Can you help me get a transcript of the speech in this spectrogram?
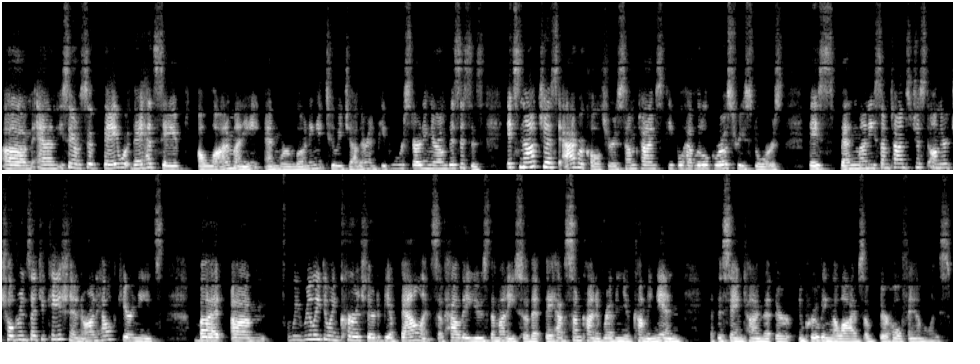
Um, and you know, so they were they had saved a lot of money and were loaning it to each other, and people were starting their own businesses. It's not just agriculture. Sometimes people have little grocery stores. They spend money sometimes just on their children's education or on healthcare needs. But um, we really do encourage there to be a balance of how they use the money so that they have some kind of revenue coming in at the same time that they're improving the lives of their whole families.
